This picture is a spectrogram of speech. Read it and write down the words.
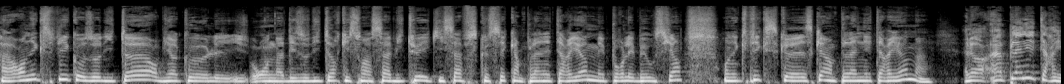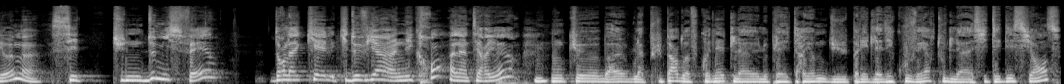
Alors on explique aux auditeurs, bien que les, on a des auditeurs qui sont assez habitués et qui savent ce que c'est qu'un planétarium, mais pour les Béotiens, on explique ce que ce qu'est un planétarium? Alors un planétarium, c'est une demi-sphère dans laquelle qui devient un écran à l'intérieur. Mmh. Donc, euh, bah, la plupart doivent connaître le planétarium du Palais de la Découverte ou de la Cité des Sciences.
